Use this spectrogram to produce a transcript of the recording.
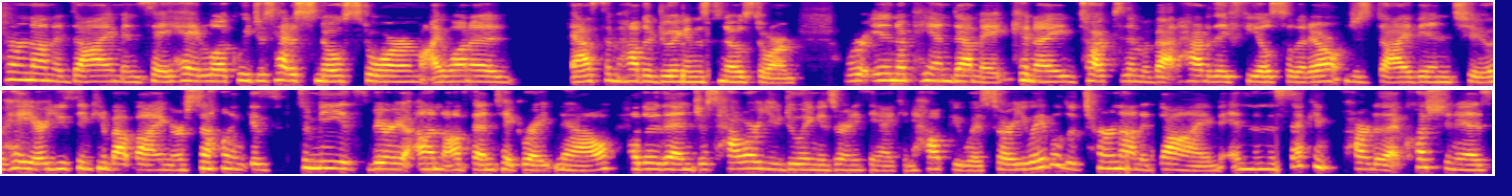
turn on a dime and say, hey, look, we just had a snowstorm. I want to ask them how they're doing in the snowstorm. We're in a pandemic. Can I talk to them about how do they feel so that I don't just dive into, hey, are you thinking about buying or selling? Because to me, it's very unauthentic right now, other than just how are you doing? Is there anything I can help you with? So are you able to turn on a dime? And then the second part of that question is,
